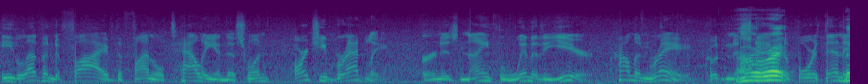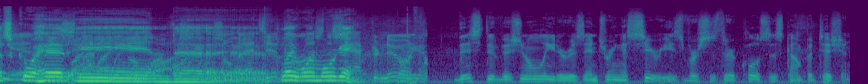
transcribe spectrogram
it. 11 to 5, the final tally in this one. Archie Bradley earned his ninth win of the year. Colin Rea couldn't All right, the fourth inning. let's go ahead suffered with the and, uh, play one more game. This divisional leader is entering a series versus their closest competition.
